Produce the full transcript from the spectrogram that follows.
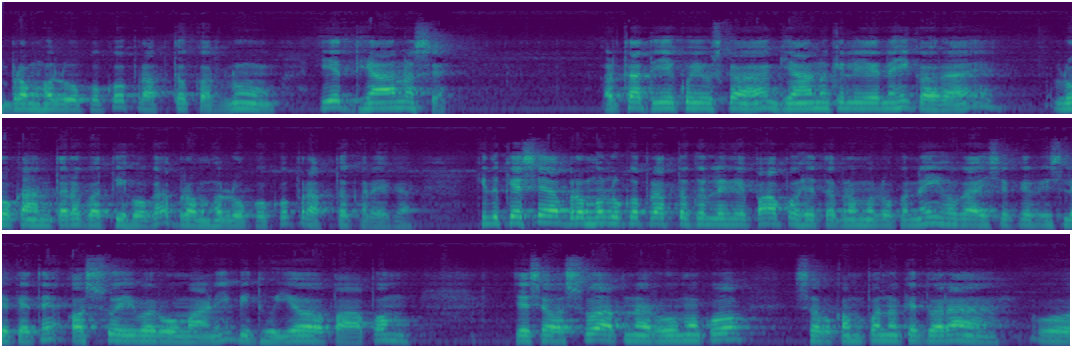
ब्रह्मलोक को प्राप्त कर लूँ। ये ध्यान से। अर्थात ये कोई उसका ज्ञान के लिए नहीं कह रहा है। लोकांतर गति होगा, ब्रह्मलोक को प्राप्त करेगा। किंतु कैसे आप ब्रह्मलोक को प्राप्त कर लेंगे? पाप है तो ब्रह्मलोक नहीं होगा, इसे इसलिए कहते हैं, अश्व रोमाणी विधुय पापम। जैसे अश्व अपना रोम को सब कंपन के द्वारा वो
